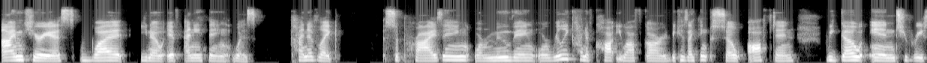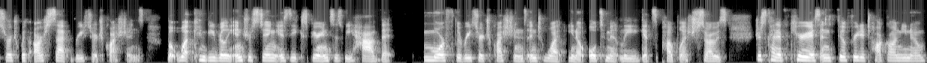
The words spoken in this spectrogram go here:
I'm curious what you know, if anything was kind of like surprising or moving or really kind of caught you off guard because I think so often we go into research with our set research questions. But what can be really interesting is the experiences we have that morph the research questions into what you know ultimately gets published so i was just kind of curious and feel free to talk on you know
